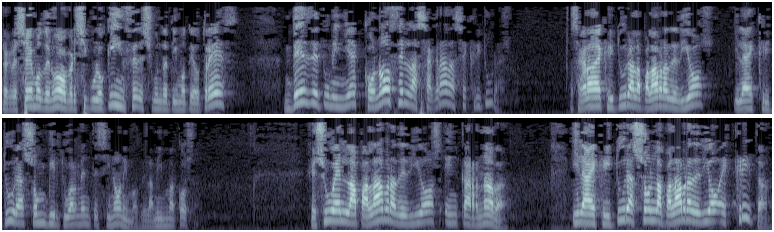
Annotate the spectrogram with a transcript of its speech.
Regresemos de nuevo al versículo 15 de 2 Timoteo 3. Desde tu niñez conoces las sagradas escrituras. La sagrada escritura, la palabra de Dios y las escrituras son virtualmente sinónimos de la misma cosa. Jesús es la palabra de Dios encarnada y las escrituras son la palabra de Dios escrita.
